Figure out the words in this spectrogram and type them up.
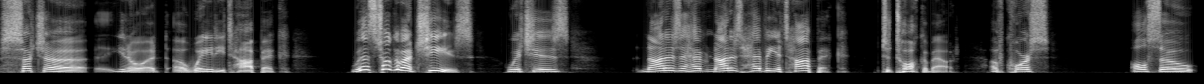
such a you know a, a weighty topic. Let's talk about cheese, which is not as a hev- not as heavy a topic to talk about. Of course, also,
